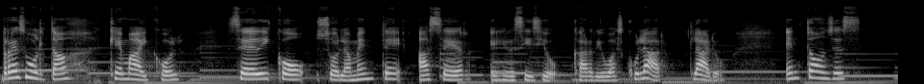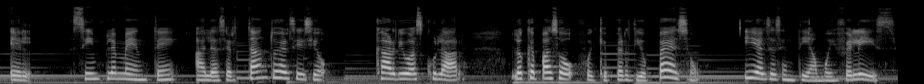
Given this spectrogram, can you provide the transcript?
Resulta que Michael se dedicó solamente a hacer ejercicio cardiovascular, claro. Entonces, él simplemente al hacer tanto ejercicio cardiovascular, lo que pasó fue que perdió peso y él se sentía muy feliz.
